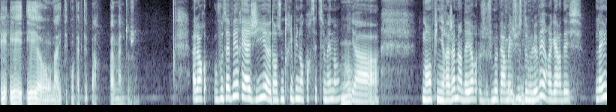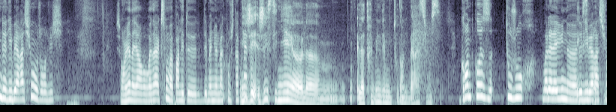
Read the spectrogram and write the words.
Et, et, on a été contacté par pas mal de gens. Alors, vous avez réagi dans une tribune encore cette semaine, hein, mmh. qui a non, on finira jamais. Hein. D'ailleurs, je me permets juste de me lever. Regardez, la une de Libération aujourd'hui. J'aimerais bien d'ailleurs vos réactions. On va parler d'Emmanuel Macron juste après. J'ai signé euh, la, tribune des MeToo dans Libération aussi. Grande cause toujours. Voilà la une euh, de Libération.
